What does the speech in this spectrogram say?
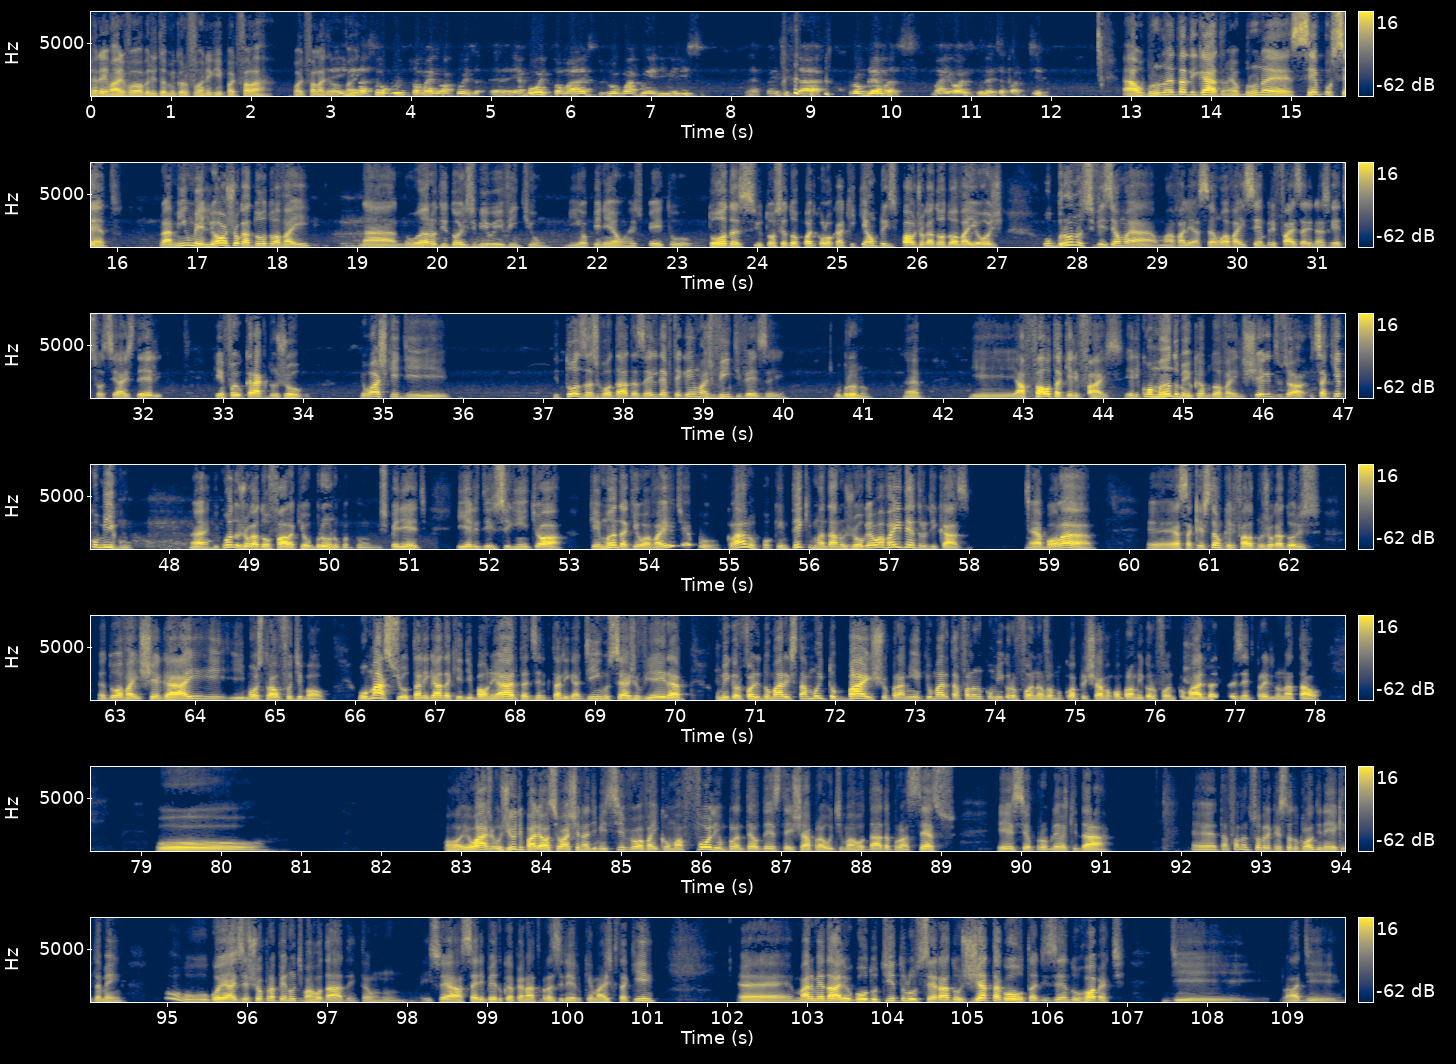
Peraí, Mário, vou abrir teu microfone aqui, pode falar. Pode falar de é, novo. Em vai. relação ao Bruno, só mais uma coisa. É, é bom ele tomar antes do jogo uma aguinha de melissa, né, para evitar problemas maiores durante a partida. Ah, o Bruno é tá ligado, né? O Bruno é 100%. Para mim, o melhor jogador do Havaí na, no ano de 2021. Minha opinião, respeito todas, e o torcedor pode colocar aqui, quem é o principal jogador do Havaí hoje o Bruno, se fizer uma, uma avaliação, o Havaí sempre faz ali nas redes sociais dele, quem foi o craque do jogo. Eu acho que de, de todas as rodadas ele deve ter ganho umas 20 vezes aí, o Bruno, né? E a falta que ele faz, ele comanda o meio-campo do Havaí. Ele chega e diz: ó, Isso aqui é comigo. Né? E quando o jogador fala que o Bruno, um experiente, e ele diz o seguinte: Ó, quem manda aqui é o Havaí, tipo, claro, pô, quem tem que mandar no jogo é o Havaí dentro de casa. É a bola, é essa questão que ele fala para os jogadores é, do Havaí, chegar e, e, mostrar o futebol. O Márcio tá ligado aqui de Balneário, tá dizendo que tá ligadinho. O Sérgio Vieira, o microfone do Mário está muito baixo para mim aqui. O Mário tá falando com o microfone. Nós vamos caprichar, vamos comprar um microfone para o Mário, dar de presente para ele no Natal. O Oh, eu acho, o Gil de Palhoça, eu acho inadmissível o Havaí com uma folha e um plantel desse deixar para a última rodada para o acesso. Esse é o problema que dá. É, tá falando sobre a questão do Claudinei aqui também. O, o Goiás deixou para a penúltima rodada, então isso é a Série B do Campeonato Brasileiro. Quem mais que está aqui? É, Mário Medalha, o gol do título será do Jetta Gol, tá dizendo o Robert, de lá de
